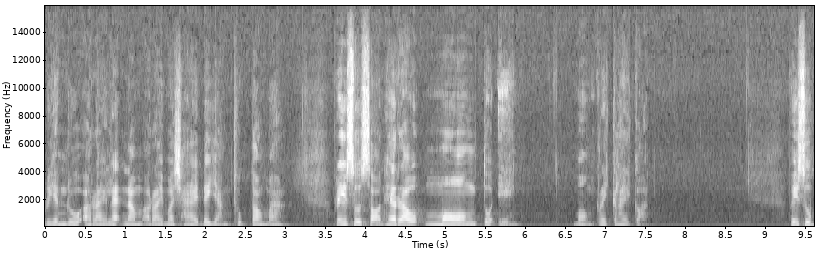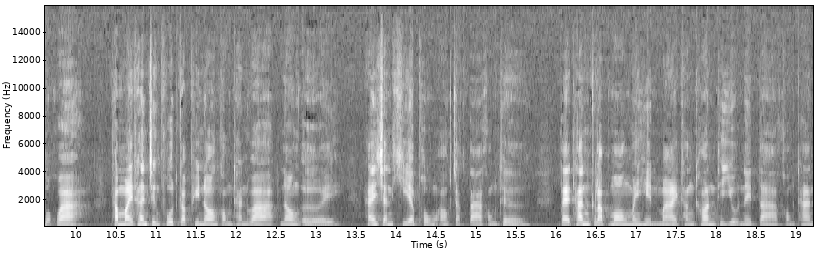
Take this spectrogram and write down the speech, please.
เรียนรู้อะไรและนำอะไรมาใช้ได้อย่างถูกต้องบ้าง พระเยซูสอนให้เรามองตัวเอง มองใกล้ๆก่อน พระเยซูบอกว่าทำไมท่านจึงพูดกับพี่น้องของท่านว่า น้องเอ๋ย ให้ฉันเขี่ยผงออกจากตาของเธอ แต่ท่านกลับมองไม่เห็นไม้ทั้งท่อนที่อยู่ในตาของท่าน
